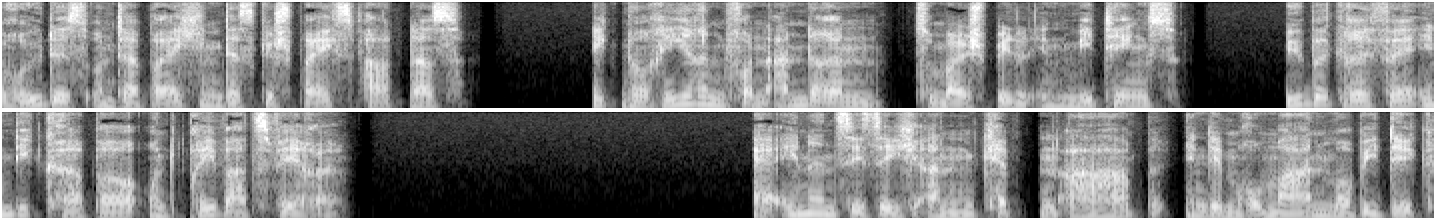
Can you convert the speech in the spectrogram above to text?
rüdes Unterbrechen des Gesprächspartners, Ignorieren von anderen, zum Beispiel in Meetings, Übergriffe in die Körper- und Privatsphäre. Erinnern Sie sich an Captain Ahab in dem Roman Moby Dick?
